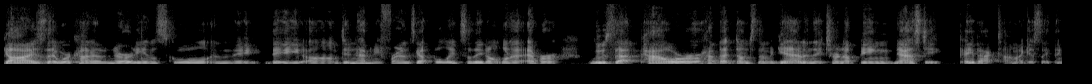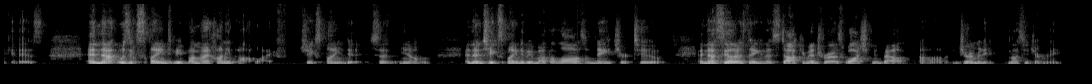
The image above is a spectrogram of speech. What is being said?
guys that were kind of nerdy in school and they they um, didn't have any friends got bullied so they don't want to ever lose that power or have that done to them again and they turn up being nasty. Payback time i guess they think it is. And that was explained to me by my honeypot wife. She explained it. Said you know and then she explained to me about the laws of nature too and that's the other thing. In this documentary I was watching about uh, Germany, Nazi Germany,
